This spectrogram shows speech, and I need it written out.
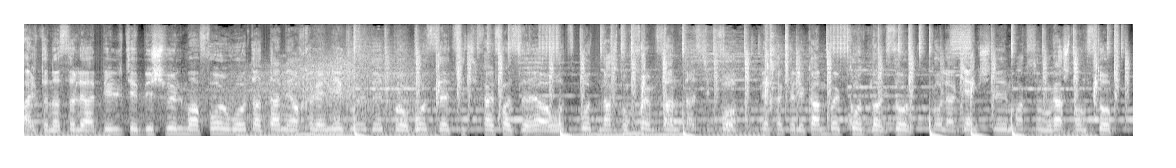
Alte Altănăsele apilce bișvil ma formu Tatania hrenik vedit probos Zeci ci hajfa zea od spod Nachtom fem fantastic fo Neha keli comeback kod black zor Kola gang szli maximum rush non stop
